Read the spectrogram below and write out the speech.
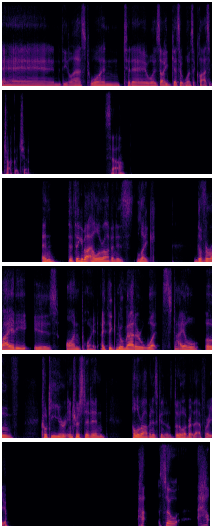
and the last one today was, I guess it was a classic chocolate chip. So, and the thing about Hello Robin is like the variety is on point. I think no matter what style of cookie you're interested in, Hello Robin is going to deliver that for you. so how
